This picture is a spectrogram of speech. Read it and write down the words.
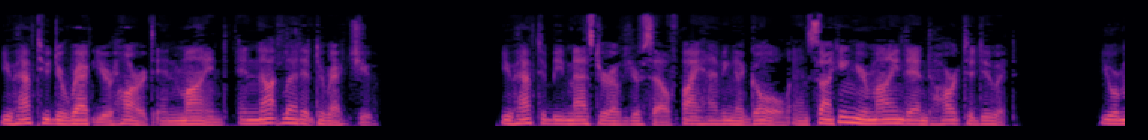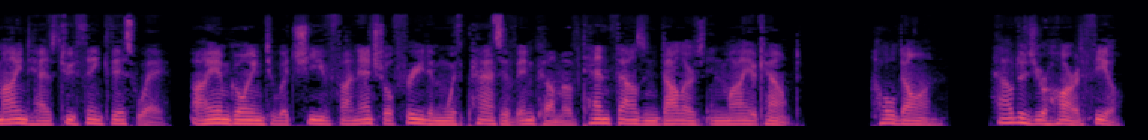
You have to direct your heart and mind and not let it direct you. You have to be master of yourself by having a goal and psyching your mind and heart to do it. Your mind has to think this way, I am going to achieve financial freedom with passive income of $10,000 in my account. Hold on. How does your heart feel?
